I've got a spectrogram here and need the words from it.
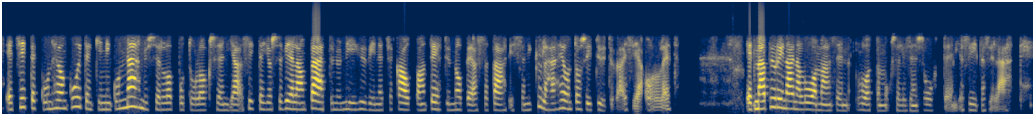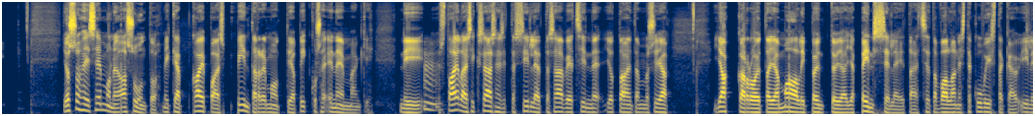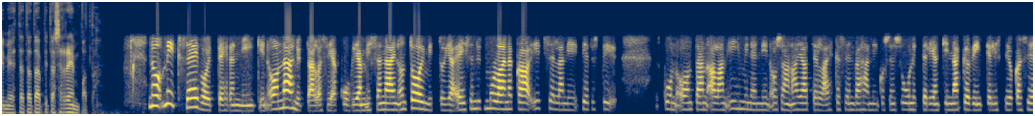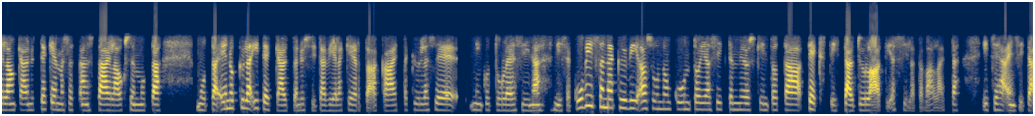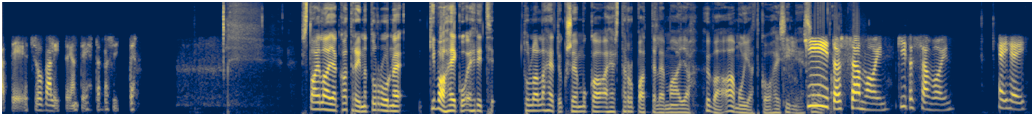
Et sitten kun he on kuitenkin niin kun nähnyt sen lopputuloksen ja sitten jos se vielä on päättynyt niin hyvin, että se kauppa on tehty nopeassa tahdissa, niin kyllähän he on tosi tyytyväisiä olleet. Et mä pyrin aina luomaan sen luottamuksellisen suhteen ja siitä se lähtee. Jos on hei semmoinen asunto, mikä kaipaisi pintaremonttia pikkusen enemmänkin, niin mm. stylaisitko sä sen sitten sille, että sä viet sinne jotain tämmöisiä jakkaroita ja maalipönttöjä ja pensseleitä, että se tavallaan niistä kuvista käy ilmi, että tätä pitäisi rempata? No miksei voi tehdä niinkin. Olen nähnyt tällaisia kuvia, missä näin on toimittu ja ei se nyt mulla ainakaan itselläni tietysti kun olen tämän alan ihminen, niin osaan ajatella ehkä sen vähän niin kuin sen suunnittelijankin näkövinkkelistä, joka siellä on käynyt tekemässä tämän stylauksen, mutta, mutta en ole kyllä itse käyttänyt sitä vielä kertaakaan, että kyllä se niin tulee siinä niissä kuvissa näkyviä asunnon kunto ja sitten myöskin tota, teksti täytyy laatia sillä tavalla, että itsehän en sitä tee, että se on välittäjän tehtävä sitten. Stylaaja Katriina Turunen, kiva hei kun ehdit tulla lähetykseen mukaan aiheesta rupattelemaan ja hyvää aamujatkoa hei sinne Kiitos suuntaan. samoin. Kiitos samoin. Hei hei.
